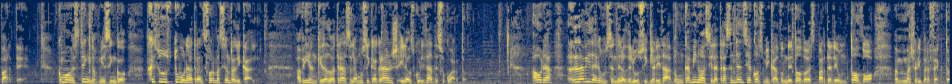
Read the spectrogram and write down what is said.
parte. Como Sting 2005, Jesús tuvo una transformación radical. Habían quedado atrás la música grunge y la oscuridad de su cuarto. Ahora, la vida era un sendero de luz y claridad, un camino hacia la trascendencia cósmica donde todo es parte de un todo mayor y perfecto.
